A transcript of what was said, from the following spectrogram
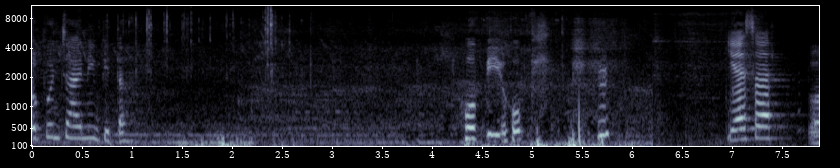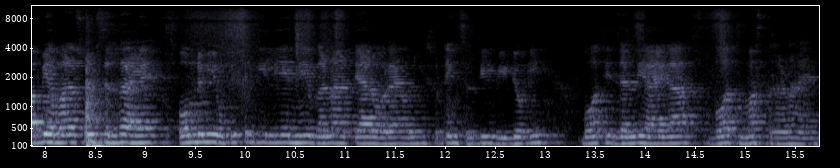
अपन चाय नहीं पीता। होपी होपी। यस सर तो अभी हमारा शूट चल रहा है। ओम नमी ऑफिसर के लिए न्यू गाना तैयार हो रहा है उनकी शूटिंग चल रही है वीडियो की। बहुत ही जल्दी आएगा। बहुत मस्त गाना है।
